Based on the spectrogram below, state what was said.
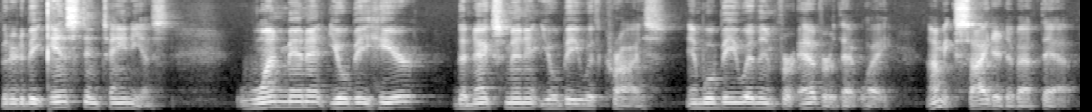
But it'll be instantaneous. One minute you'll be here, the next minute you'll be with Christ, and we'll be with Him forever that way. I'm excited about that.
